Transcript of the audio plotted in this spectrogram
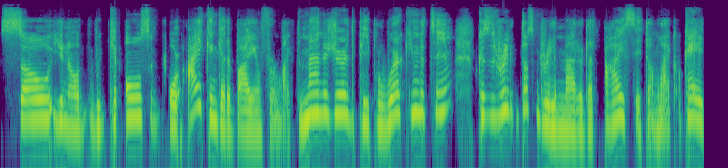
So you know we can also or i can get a buy-in from like the manager the people working the team because it really doesn't really matter that i sit on like okay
